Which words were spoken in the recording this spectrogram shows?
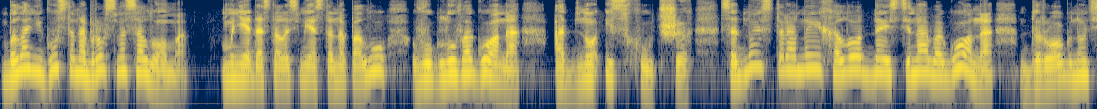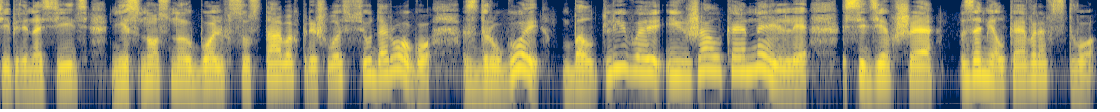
была негусто набросана солома. Мне досталось место на полу в углу вагона, одно из худших. С одной стороны холодная стена вагона, дрогнуть и переносить несносную боль в суставах пришлось всю дорогу. С другой — болтливая и жалкая Нелли, сидевшая за мелкое воровство.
